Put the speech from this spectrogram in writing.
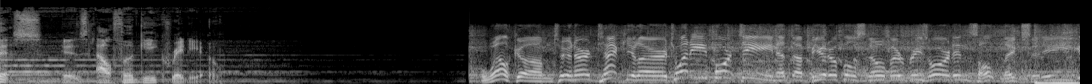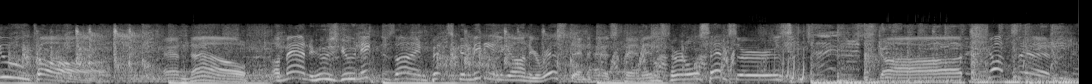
This is Alpha Geek Radio. Welcome to Nerdtacular 2014 at the beautiful Snowbird Resort in Salt Lake City, Utah. And now, a man whose unique design fits conveniently on your wrist and has 10 internal sensors, Scott Johnson.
